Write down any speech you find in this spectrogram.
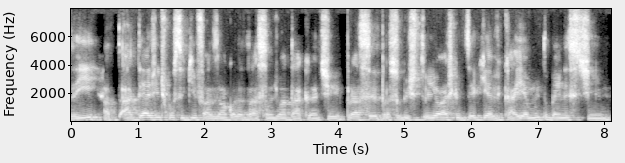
aí, a, até a gente conseguir fazer uma contratação de um atacante para ser para substituir. Eu acho que o Dzeko ia cair muito bem nesse time.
